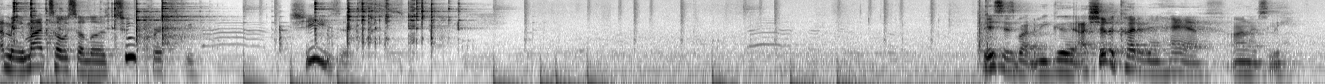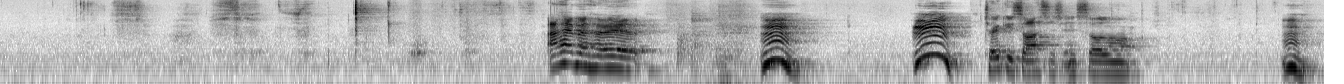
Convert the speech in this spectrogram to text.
I made my toast a little too crispy. Jesus. This is about to be good. I should have cut it in half, honestly. I haven't heard mmm mmm turkey sausage in so long. Mmm.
